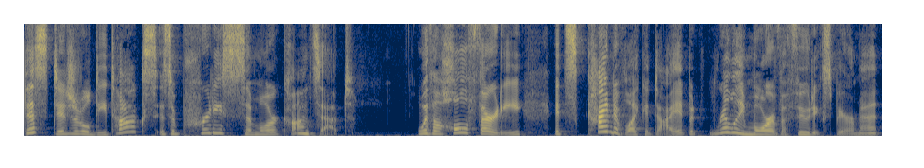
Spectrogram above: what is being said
this digital detox is a pretty similar concept. With a whole 30, it's kind of like a diet, but really more of a food experiment.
